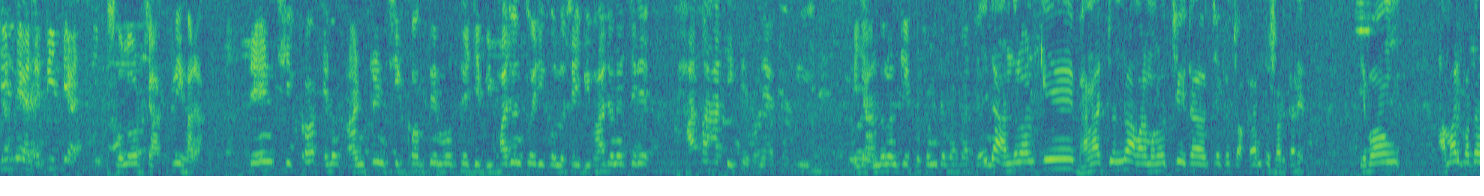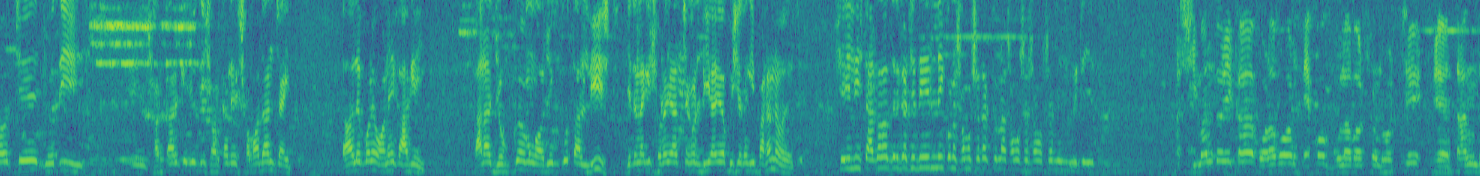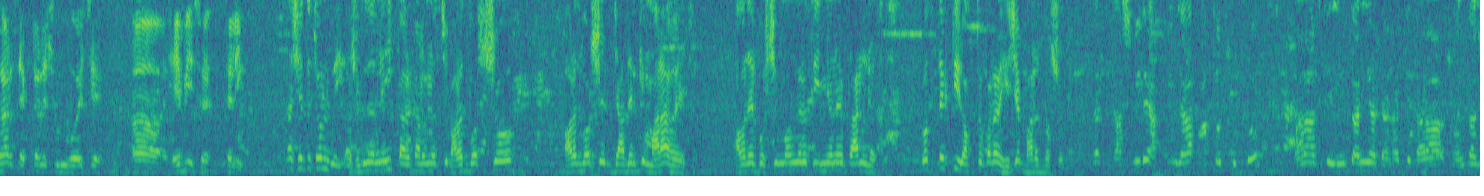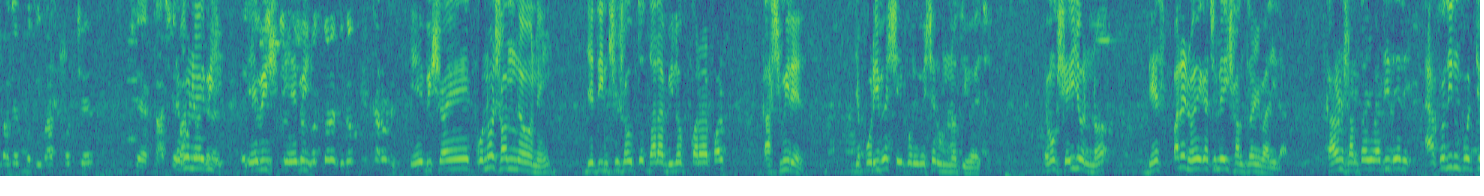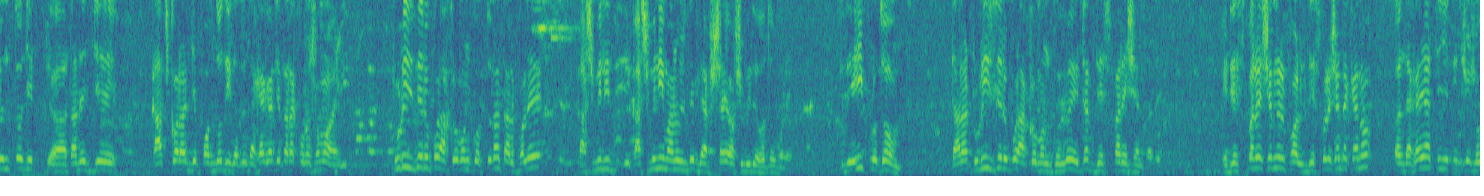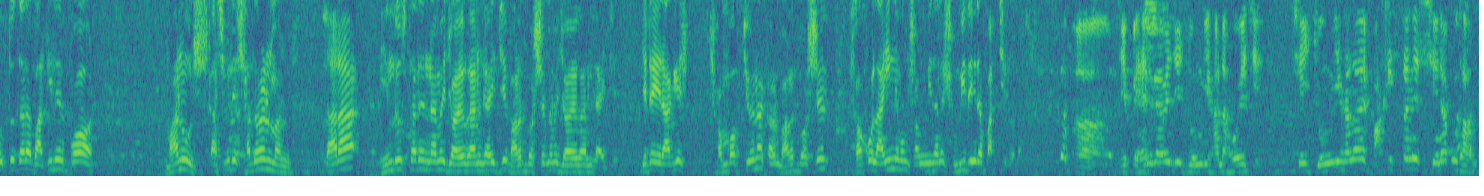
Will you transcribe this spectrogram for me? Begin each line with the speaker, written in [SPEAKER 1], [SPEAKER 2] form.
[SPEAKER 1] তিনটে আছে তিনটে আছে। ষোলোর চাকরি হারা ট্রেন শিক্ষক এবং আনট্রেন শিক্ষকদের মধ্যে যে বিভাজন তৈরি করল সেই বিভাজনের জেরে হাতাহাতিতে মানে একটা কি এই যে আন্দোলনকে প্রশমিত করবার জন্য?
[SPEAKER 2] এটা আন্দোলনকে ভাঙার জন্য আমার মনে হচ্ছে এটা হচ্ছে একটা চক্রান্ত সরকারের। এবং আমার কথা হচ্ছে যদি এই সরকারকে যদি সরকারের সমাধান চাইতো তাহলে পরে অনেক আগেই কারা যোগ্য এবং অযোগ্য তার লিস্ট যেটা নাকি শোনা যাচ্ছে এখন ডিআই অফিসে নাকি পাঠানো হয়েছে সেই লিস্ট আদালতের কাছে দিয়ে দিলেই কোনো সমস্যা থাকতো না সমস্যা সমস্যা মিটে যেত।
[SPEAKER 1] আর সীমান্ত রেখা বরাবর ব্যাপক গোলাবর্ষণ হচ্ছে তাংধার সেক্টরে শুরু হয়েছে হেভি সেলিং
[SPEAKER 2] তা সে তো চলবেই অসুবিধা নেই কার কারণ হচ্ছে ভারতবর্ষ ভারতবর্ষের যাদেরকে মারা হয়েছে আমাদের পশ্চিমবঙ্গেরও তিনজনের প্রাণ গেছে প্রত্যেকটি রক্ত করার হিসেব ভারতবর্ষ নেবে
[SPEAKER 3] কাশ্মীরে এখন যারা পাথর ছুটতো তারা আজকে ইনসানিয়াত দেখাচ্ছে তারা সন্ত্রাসবাদের প্রতিবাদ করছে
[SPEAKER 2] দেখুন, এ বিষয়ে কোনো সন্দেহ নেই যে তিনশো সত্তর ধারা বিলোপ করার পর কাশ্মীরের যে পরিবেশ সেই পরিবেশের উন্নতি হয়েছে। এবং সেই জন্য ডেসপারেট হয়ে গেছিল এই সন্ত্রাসবাদীরা। কারণ সন্ত্রাসবাদীদের এতদিন পর্যন্ত যে তাদের যে কাজ করার যে পদ্ধতি, তাতে দেখা গেছে তারা কোনো সময় ট্যুরিস্টদের উপর আক্রমণ করতো না, তার ফলে কাশ্মীরি কাশ্মীরি মানুষদের ব্যবসায় অসুবিধে হতো বলে। কিন্তু এই প্রথম তারা ট্যুরিস্টদের উপর আক্রমণ করল, এটা ডেসপারেশন তাদের। এই ডেসপারেশনের ফল ডেসপারেশনটা কেন? কারণ দেখা যাচ্ছে যে তিনশো সত্তর দ্বারা বাতিলের পর মানুষ, কাশ্মীরের সাধারণ মানুষ, তারা হিন্দুস্তানের নামে জয়গান গাইছে, ভারতবর্ষের নামে জয়গান গাইছে। যেটা এর আগে সম্ভব ছিল না কারণ ভারতবর্ষের সকল আইন এবং সংবিধানের সুবিধে এরা পাচ্ছিল না।
[SPEAKER 1] যে পেহেলগাঁওয়ে যে জঙ্গি হানা হয়েছে সেই জঙ্গি হানায় পাকিস্তানের সেনাপ্রধান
